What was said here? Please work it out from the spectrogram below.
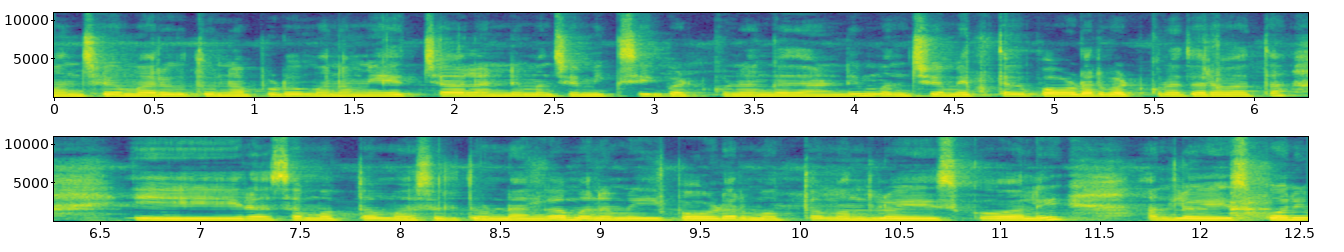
మంచిగా మరుగుతున్నప్పుడు మనం ఎచ్చాలన్నీ హెచ్చాలన్నీ మంచిగా మిక్సీకి పట్టుకున్నాం కదా అండి. మంచిగా మెత్తగా పౌడర్ పట్టుకున్న తర్వాత ఈ రసం మొత్తం మసులుతుండగా మనం ఈ పౌడర్ మొత్తం అందులో వేసుకోవాలి. అందులో వేసుకొని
